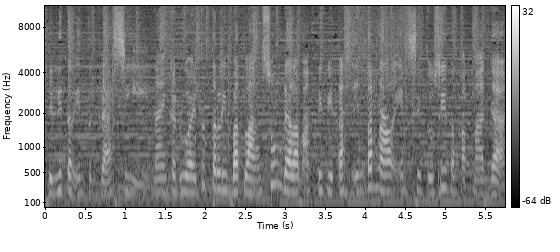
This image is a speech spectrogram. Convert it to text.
jadi terintegrasi. Nah, yang kedua itu terlibat langsung dalam aktivitas internal institusi tempat magang.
